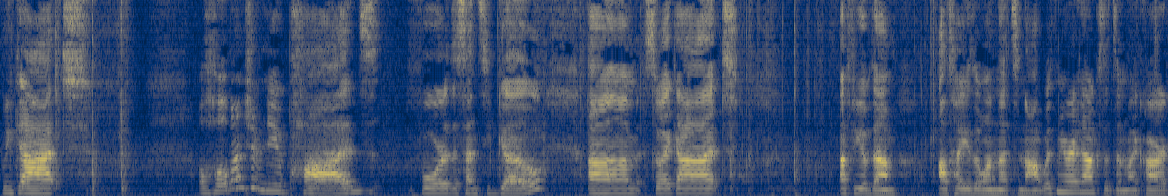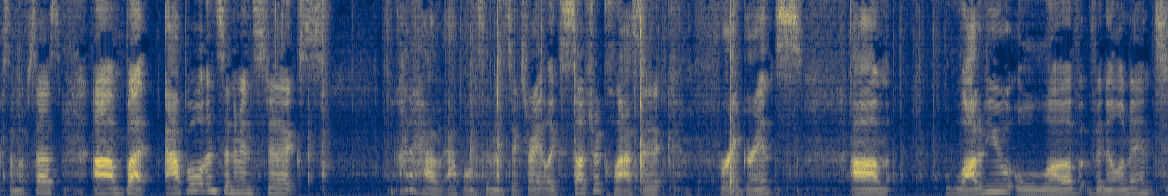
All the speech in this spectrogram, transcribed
we got a whole bunch of new pods for the Scentsy Go. Um, so I got a few of them. I'll tell you the one that's not with me right now because it's in my car because I'm obsessed. Um, but apple and cinnamon sticks. You gotta have apple and cinnamon sticks, right? Like such a classic fragrance. Um, a lot of you love vanilla mint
